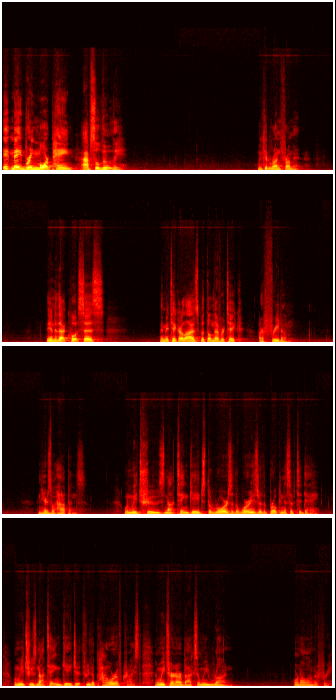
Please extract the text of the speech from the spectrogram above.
It may bring more pain. Absolutely. We could run from it. The end of that quote says, They may take our lives, but they'll never take our freedom. And here's what happens when we choose not to engage the roars or the worries or the brokenness of today, when we choose not to engage it through the power of Christ, and we turn our backs and we run we're no longer free.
